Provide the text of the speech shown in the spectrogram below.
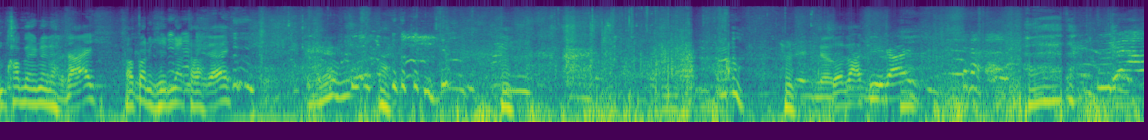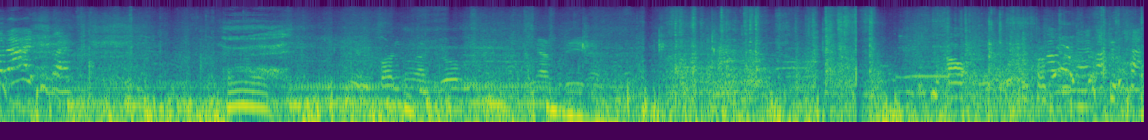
ำคำแบงค์นั่นนะได้เอาก้อนหินนะครัได้เดี๋ยวลาที่ได้เดี๋ยวเอาได้สิไปก้อนเงินโยมงานพอดีนะเอาอะไรมาสั่ง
